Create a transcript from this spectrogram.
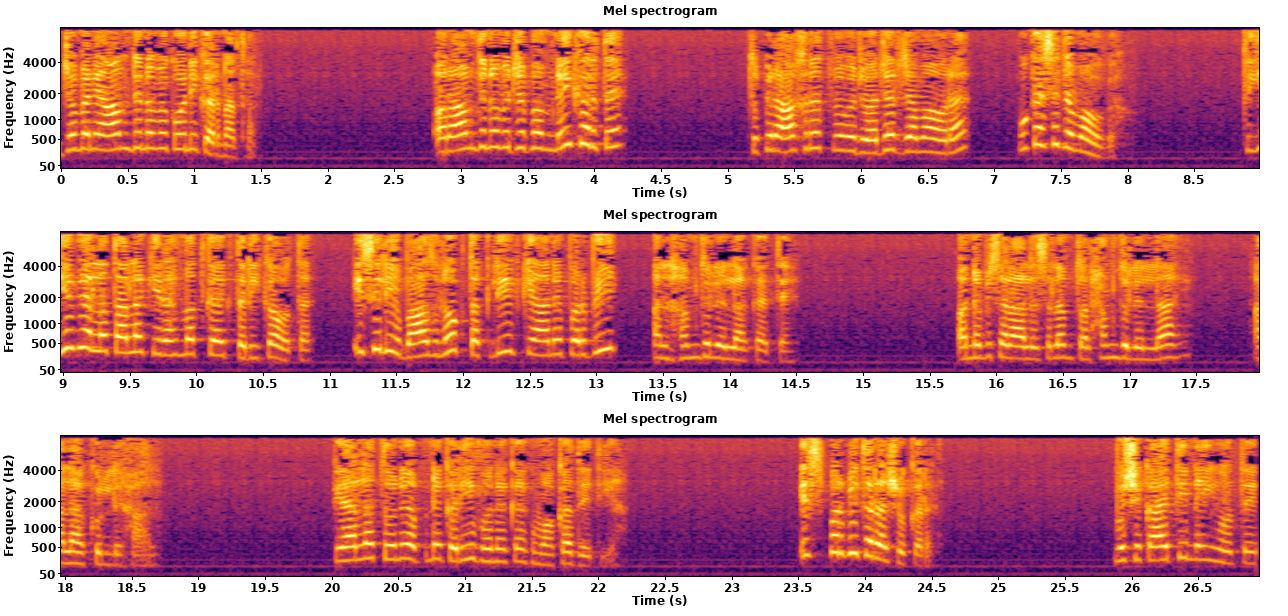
جو میں نے عام دنوں میں کو نہیں کرنا تھا۔ اور عام دنوں میں جب ہم نہیں کرتے، تو پھر آخرت میں وہ جو اجر جمع ہو رہا ہے، وہ کیسے جمع ہوگا؟ تو یہ بھی اللہ تعالیٰ کی رحمت کا ایک طریقہ ہوتا ہے۔ اسی لیے بعض لوگ تکلیف کے آنے پر بھی الحمد للہ کہتے ہیں۔ اور نبی صلی اللہ علیہ وسلم تو الحمد للہ اللہ کل حال۔ کہ اللہ تو نے اپنے قریب ہونے کا ایک موقع دے دیا۔ اس پر بھی طرح شکر ہے۔ وہ شکایتی نہیں ہوتے،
